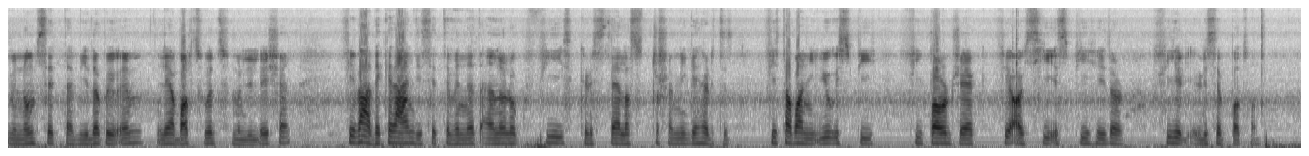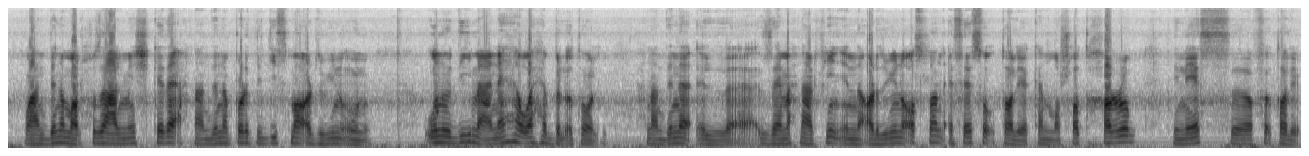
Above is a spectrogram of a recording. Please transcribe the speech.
ومنهم 6 PWM اللي هي pulse width modulation في بعد كده عندي 6 بنات analog في كريستاله 16 ميجا هرتز في طبعا USB في power jack في ICSP header في reset button وعندنا ملحوظة على الماشي كده إحنا عندنا board دي اسمها اردوينو Uno uno دي معناها واحد بالإيطالي. إحنا عندنا زي ما إحنا عارفين إن اردوينو أصلا أساسه إيطاليا كان مشروع تخرج لناس في إيطاليا.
